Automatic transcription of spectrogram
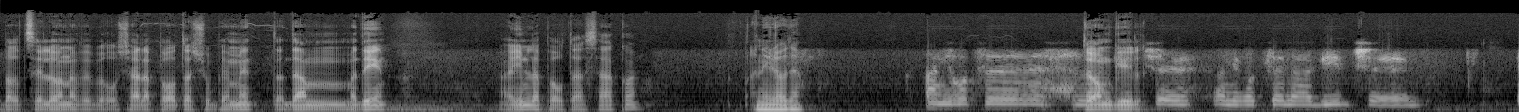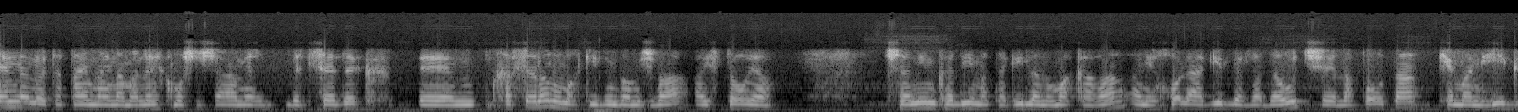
ברצלונה ובראשה לפורטה, שהוא באמת אדם מדהים, האם לפורטה עשה הכל? אני לא יודע. אני רוצה... תום להגיד גיל. ש... אני רוצה להגיד שאין לנו את הטיימליין המלא, כמו ששי אומר בצדק. אמ, חסר לנו מרכיבים במשוואה. ההיסטוריה שנים קדימה תגיד לנו מה קרה. אני יכול להגיד בוודאות שלפורטה כמנהיג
